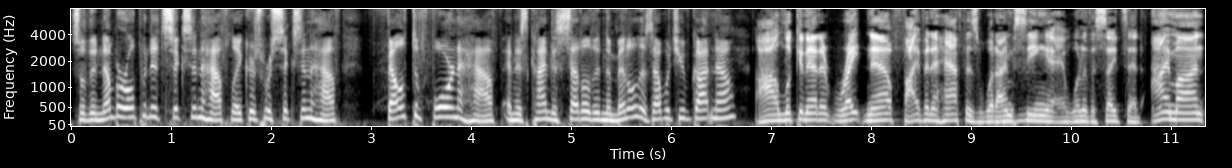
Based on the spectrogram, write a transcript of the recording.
So the number opened at six and a half. Lakers were six and a half. Fell to four and a half and has kind of settled in the middle. Is that what you've got now? Uh, looking at it right now, five and a half is what I'm seeing at one of the sites that I'm on.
